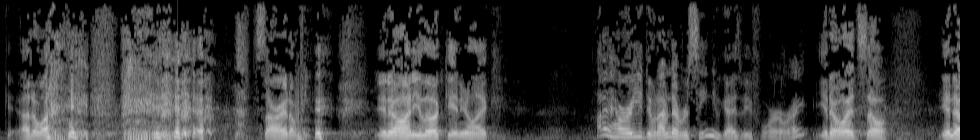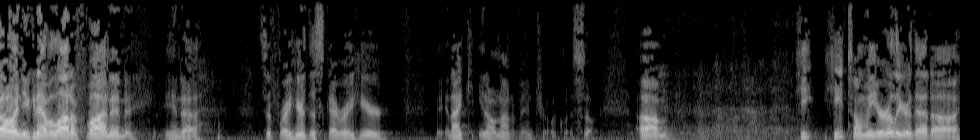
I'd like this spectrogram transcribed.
Okay, I don't want. Sorry, I don't. You know, and you look and you're like, "Hi, how are you doing? I've never seen you guys before, right?" You know, and so, you know, and you can have a lot of fun. And and uh, except for I hear this guy right here, and I, you know, I'm not a ventriloquist, so. Um, he he told me earlier that uh,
